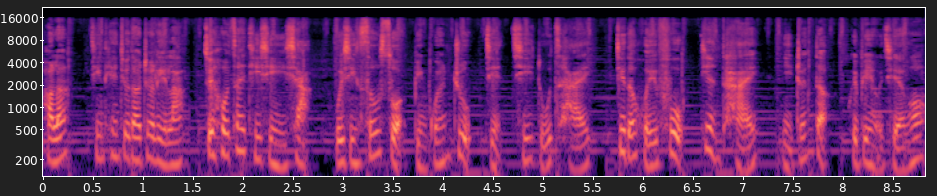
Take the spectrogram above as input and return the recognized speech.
好了，今天就到这里啦。最后再提醒一下，微信搜索并关注“减七独裁”，记得回复“电台”，你真的会变有钱哦。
